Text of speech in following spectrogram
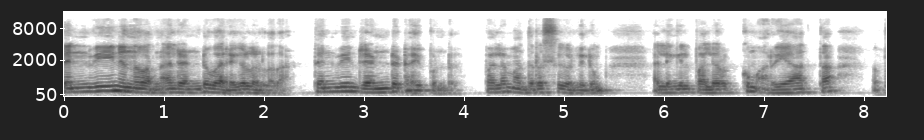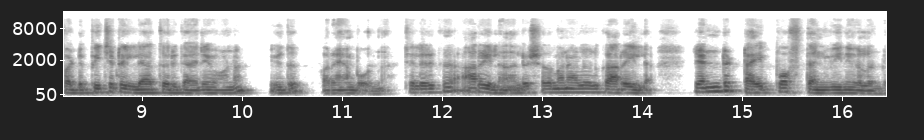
തെൻവീൻ എന്ന് പറഞ്ഞാൽ രണ്ട് വരകളുള്ളതാണ്. തെൻവീൻ രണ്ട് ടൈപ്പ് ഉണ്ട്. പല മദ്രസകളിലും അല്ലെങ്കിൽ പലർക്കും അറിയാത്ത പഠിപ്പിച്ചിട്ടില്ലാത്ത ഒരു കാര്യമാണ് ഇത് പറയാൻ പോകുന്നത്. ചിലർക്ക് അറിയില്ല. നല്ല ശതമാനം ആളുകൾക്ക് അറിയില്ല. രണ്ട് ടൈപ്പ് ഓഫ് തൻവീനുകളുണ്ട്.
